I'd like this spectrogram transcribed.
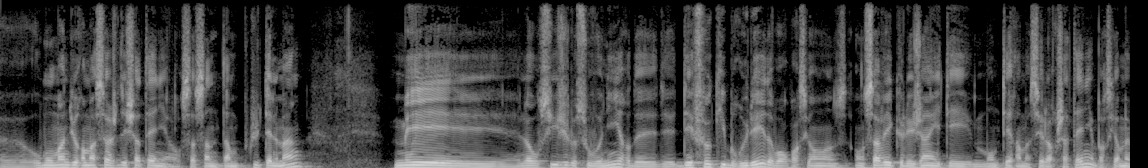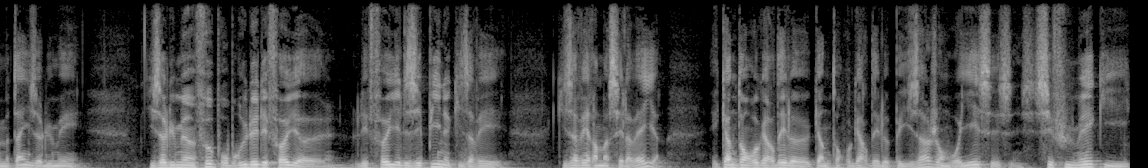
euh, au moment du ramassage des châtaignes. Alors, ça s'entend plus tellement, mais là aussi, j'ai le souvenir des, feux qui brûlaient. D'abord parce qu'on on savait que les gens étaient montés ramasser leurs châtaignes, parce qu'en même temps, ils allumaient, ils allumaient un feu pour brûler les feuilles, euh, les feuilles et les épines qu'ils avaient, qu'ils avaient ramassées la veille. Et quand on regardait le, quand on regardait le paysage, on voyait ces, fumées qui,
